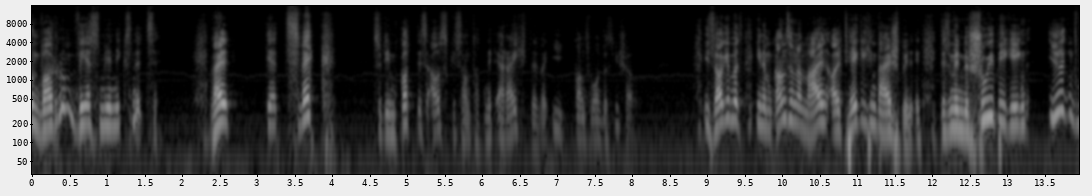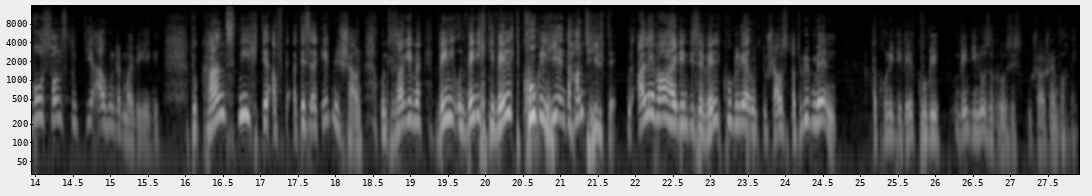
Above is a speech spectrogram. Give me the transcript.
Und warum wäre es mir nichts nütze? Weil der Zweck, zu dem Gott das ausgesandt hat, nicht erreicht wird, weil ich ganz woanders hinschaue. Ich sage immer in einem ganz normalen alltäglichen Beispiel, das mir in der Schule begegnet, irgendwo sonst und dir auch hundertmal begegnet. Du kannst nicht auf das Ergebnis schauen. Und sage immer, wenn ich, und wenn ich die Weltkugel hier in der Hand hielte und alle Wahrheit in dieser Weltkugel wäre und du schaust da drüben hin, da kann ich die Weltkugel, und wenn die nur so groß ist, du schaust einfach weg.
